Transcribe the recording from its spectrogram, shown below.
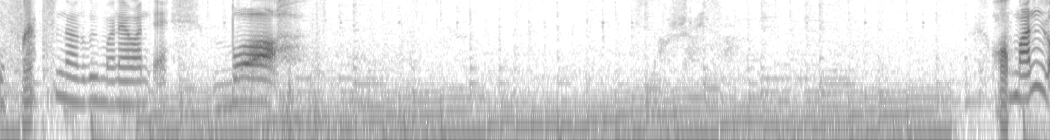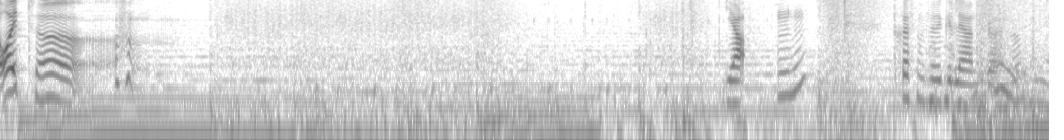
Hässliche Fratzen da drüben an der Wand, ey. Boah. Ist. Och Mann, Leute. Ja. Mhm. Treffen will gelernt werden, ne?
